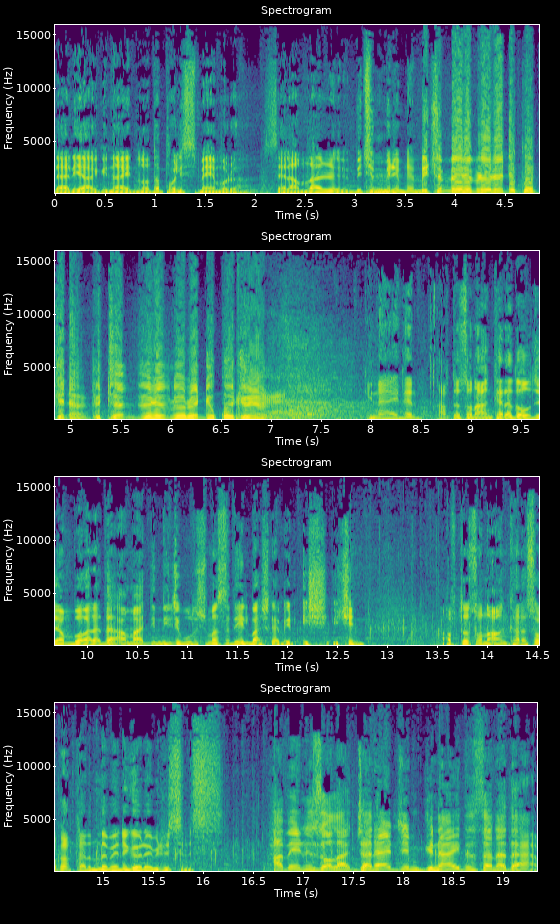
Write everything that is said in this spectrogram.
Derya günaydın o da polis memuru. Selamlar bütün birimlerin bütün birimlerin dikkatine bütün birimlerin dikkatine. Günaydın. Hafta sonu Ankara'da olacağım bu arada ama dinleyici buluşması değil başka bir iş için. Hafta sonu Ankara sokaklarında beni görebilirsiniz. Haberiniz ola. Caner'cim günaydın sana da.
